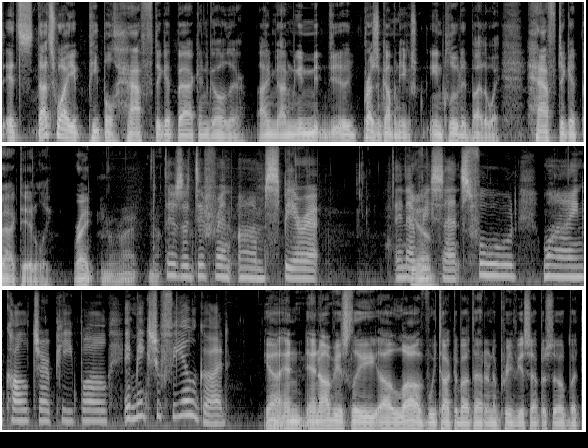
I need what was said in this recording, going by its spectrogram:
it's that's why people have to get back and go there. I'm, I'm uh, present company ex- included, by the way, have to get back to Italy, right? You're right. Yeah. There's a different um, spirit in every Yeah. sense food, wine, culture, people. It makes you feel good. Yeah, and and obviously uh, love. We talked about that in a previous episode, but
